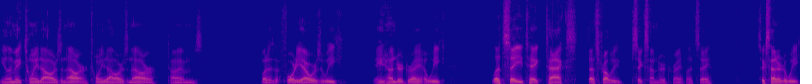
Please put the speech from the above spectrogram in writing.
You only make $20 an hour. $20 an hour times, what is it, 40 hours a week? 800, right? A week. Let's say you take tax, that's probably 600, right? Let's say 600 a week,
